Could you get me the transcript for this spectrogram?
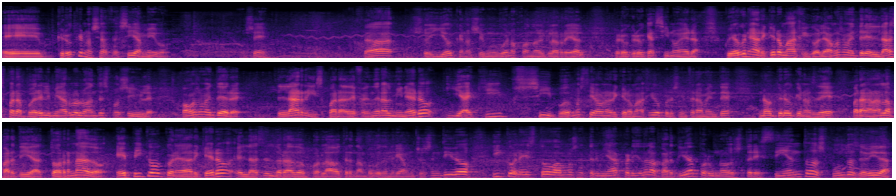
Eh, creo que no se hace así, amigo. No sé. Soy yo, que no soy muy bueno jugando al Clash Royale, pero creo que así no era. Cuidado con el arquero mágico, le vamos a meter el dash para poder eliminarlo lo antes posible. Vamos a meter Larrys para defender al minero. Y aquí sí, podemos tirar un arquero mágico Pero sinceramente no creo que nos dé para ganar la partida. Tornado épico con el arquero El dash del dorado por la otra tampoco tendría mucho sentido. Y con esto vamos a terminar perdiendo la partida Por unos 300 puntos de vida.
